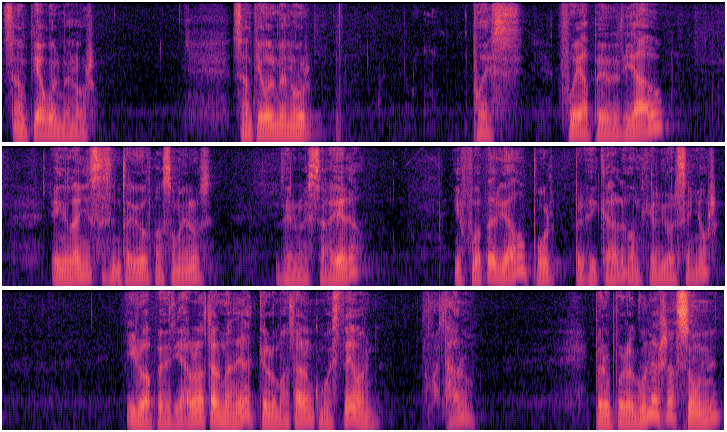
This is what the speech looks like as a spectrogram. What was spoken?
Santiago el Menor. Santiago el Menor, pues, fue apedreado en el año 62 más o menos de nuestra era y fue apedreado por predicar el Evangelio del Señor. Y lo apedrearon de tal manera que lo mataron como Esteban. Lo mataron. Pero por alguna razón,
